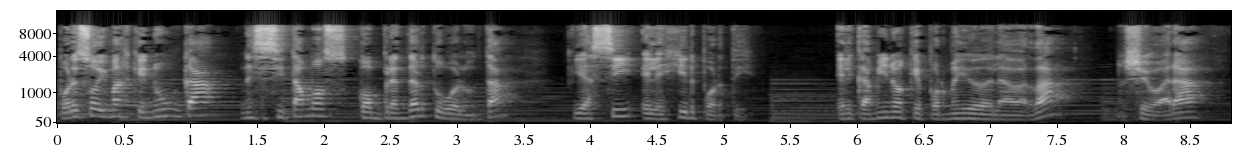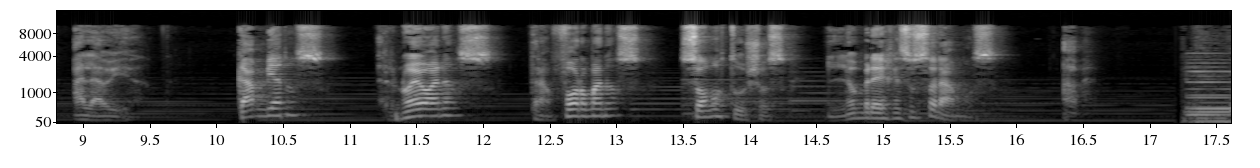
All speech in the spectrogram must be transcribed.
Por eso hoy más que nunca necesitamos comprender tu voluntad y así elegir por ti, el camino que por medio de la verdad nos llevará a la vida. Cámbianos, renuévanos, transfórmanos, somos tuyos. En el nombre de Jesús oramos. Amén.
